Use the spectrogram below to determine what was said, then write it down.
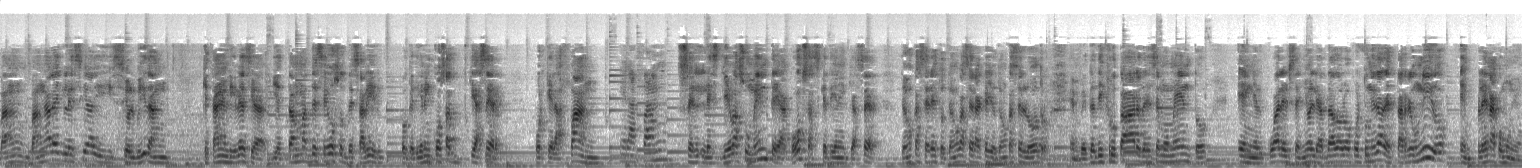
van, van a la iglesia y se olvidan que están en la iglesia y están más deseosos de salir porque tienen cosas que hacer, porque el afán El afán. se les lleva su mente a cosas que tienen que hacer. Tengo que hacer esto, tengo que hacer aquello, tengo que hacer lo otro. En vez de disfrutar de ese momento en el cual el Señor le ha dado la oportunidad de estar reunidos en plena comunión.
